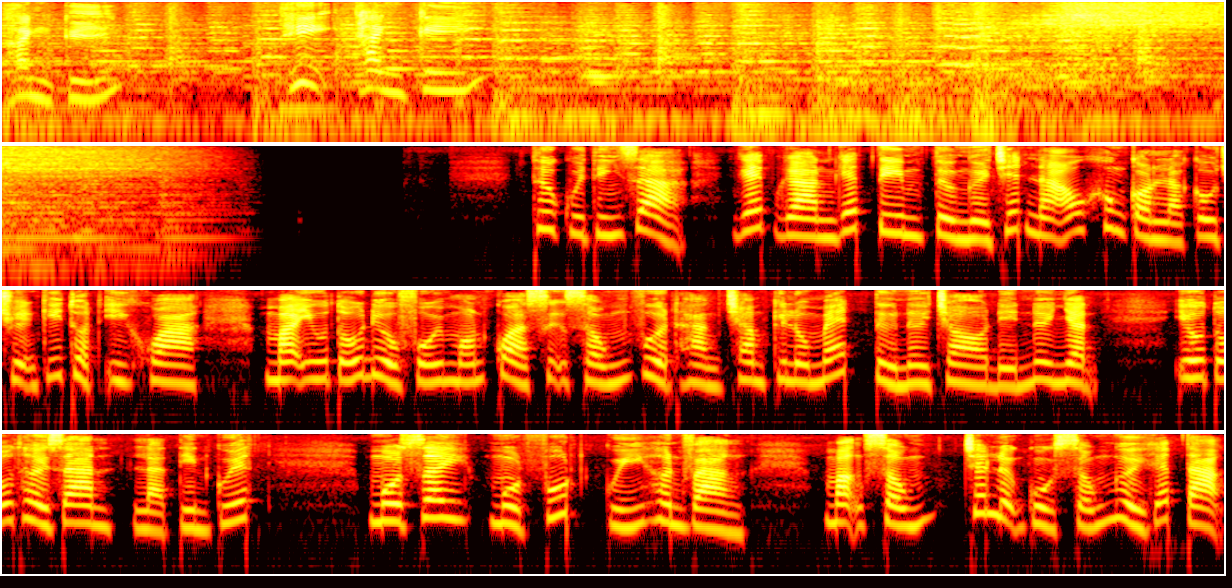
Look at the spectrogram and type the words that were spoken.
Thành Ký Thị Thành Ký Thưa quý thính giả, ghép gan ghép tim từ người chết não không còn là câu chuyện kỹ thuật y khoa, mà yếu tố điều phối món quà sự sống vượt hàng trăm km từ nơi cho đến nơi nhận. Yếu tố thời gian là tiên quyết. Một giây, một phút quý hơn vàng. Mạng sống, chất lượng cuộc sống người ghép tạng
